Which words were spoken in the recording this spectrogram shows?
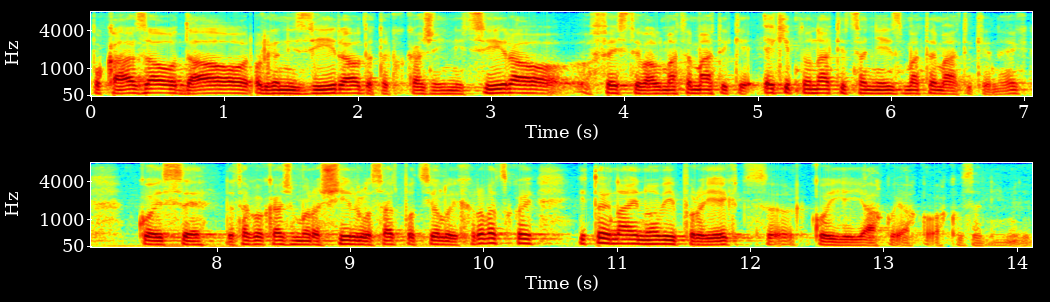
pokazao, dao, organizirao, da tako kaže, inicirao festival matematike, ekipno natjecanje iz matematike, ne, koje se, da tako kažemo, raširilo sad po cijeloj Hrvatskoj i to je najnoviji projekt koji je jako, jako, jako zanimljiv.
